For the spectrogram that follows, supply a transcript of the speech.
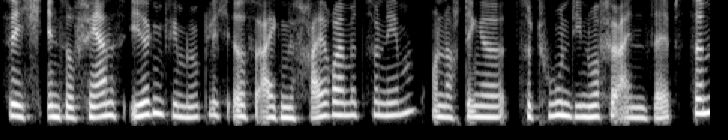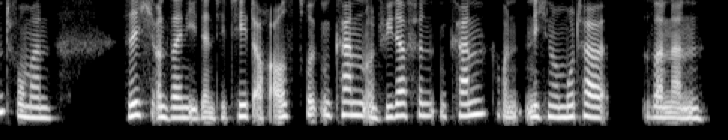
Sich, insofern es irgendwie möglich ist, eigene Freiräume zu nehmen und noch Dinge zu tun, die nur für einen selbst sind, wo man sich und seine Identität auch ausdrücken kann und wiederfinden kann und nicht nur Mutter, sondern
